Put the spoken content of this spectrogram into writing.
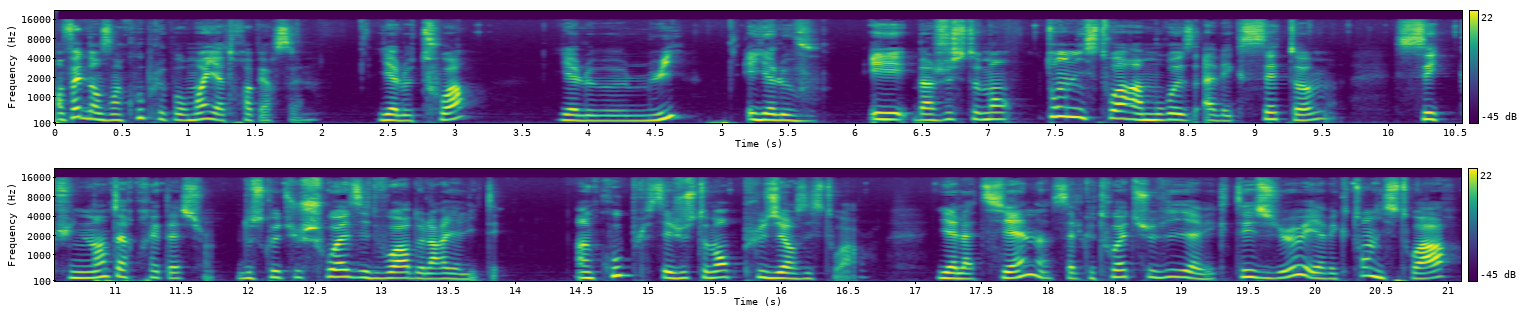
En fait, dans un couple, pour moi, il y a trois personnes. Il y a le toi, il y a le lui et il y a le vous. Et ben justement, ton histoire amoureuse avec cet homme, c'est qu'une interprétation de ce que tu choisis de voir de la réalité. Un couple, c'est justement plusieurs histoires. Il y a la tienne, celle que toi tu vis avec tes yeux et avec ton histoire,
